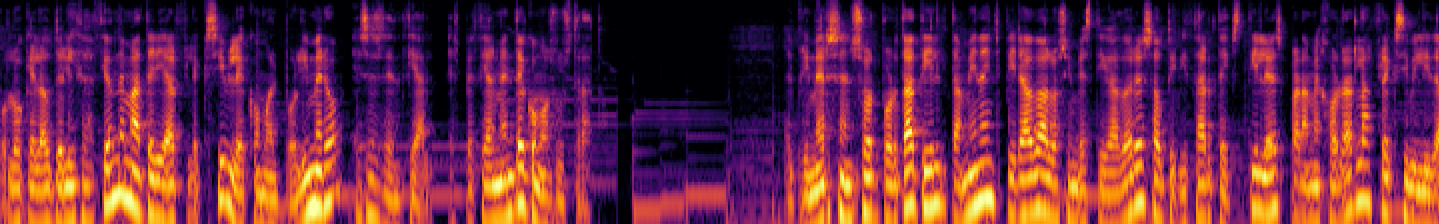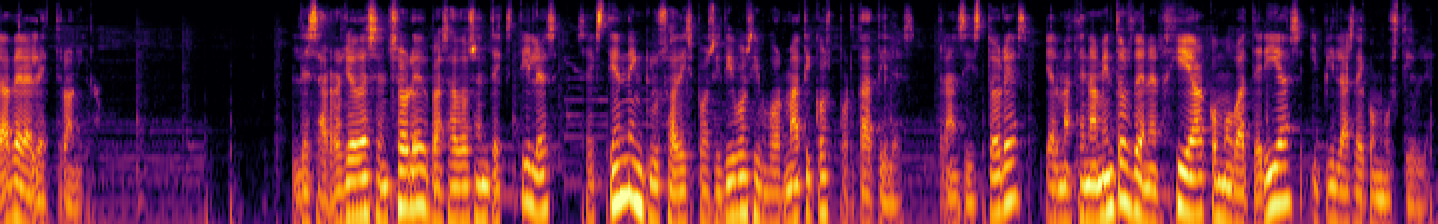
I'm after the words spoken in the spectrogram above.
por lo que la utilización de material flexible como el polímero es esencial, especialmente como sustrato. El primer sensor portátil también ha inspirado a los investigadores a utilizar textiles para mejorar la flexibilidad de la electrónica. El desarrollo de sensores basados en textiles se extiende incluso a dispositivos informáticos portátiles, transistores y almacenamientos de energía como baterías y pilas de combustible.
